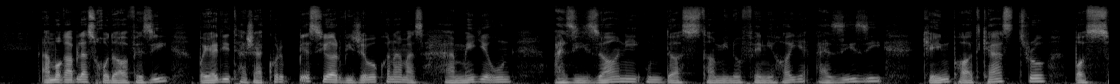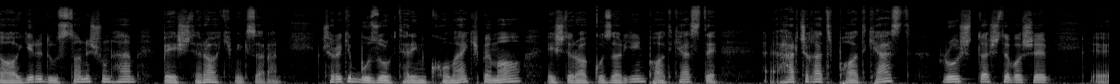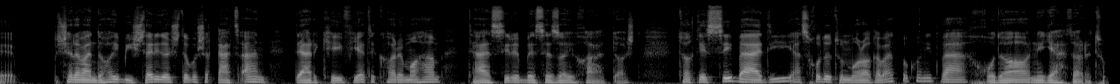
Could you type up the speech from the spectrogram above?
اما قبل از خداحافظی باید یه تشکر بسیار ویژه بکنم از همه اون عزیزانی اون داستامین و فنی های عزیزی که این پادکست رو با سایر دوستانشون هم به اشتراک می‌گذارن. چرا که بزرگترین کمک به ما اشتراک گذاری این پادکست هرچقدر پادکست رشد داشته باشه شنونده های بیشتری داشته باشه قطعا در کیفیت کار ما هم تاثیر بسزایی خواهد داشت. تا قصه بعدی از خودتون مراقبت بکنید و خدا نگهدارتون.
